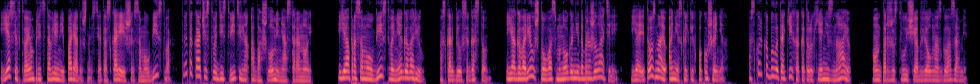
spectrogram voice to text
Если в твоем представлении порядочность — это скорейшее самоубийство, то это качество действительно обошло меня стороной. Я про самоубийство не говорил, — оскорбился Гастон. Я говорил, что у вас много недоброжелателей. Я и то знаю о нескольких покушениях. А сколько было таких, о которых я не знаю? Он торжествующе обвел нас глазами.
